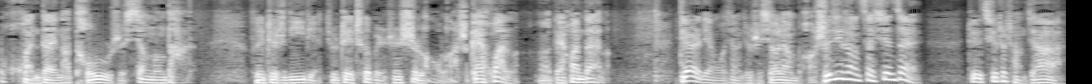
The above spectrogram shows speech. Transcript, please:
换代那投入是相当大的，所以这是第一点，就是这车本身是老了，是该换了啊，该换代了。第二点，我想就是销量不好。实际上，在现在这个汽车厂家啊，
